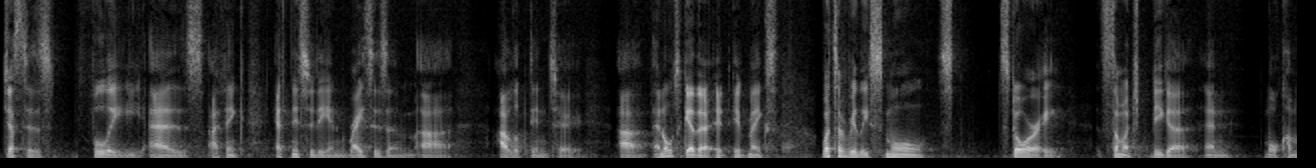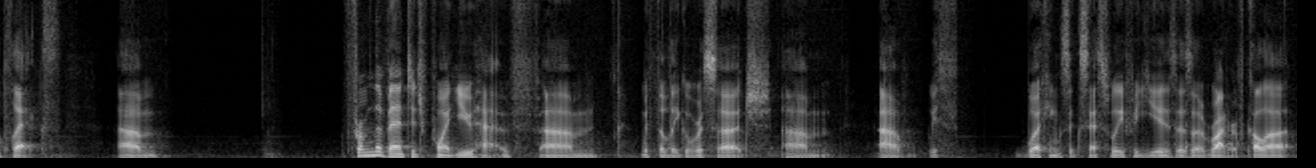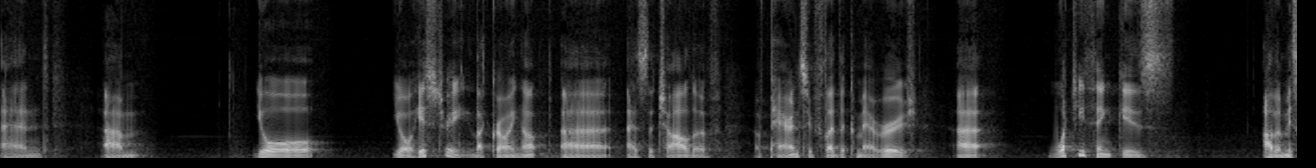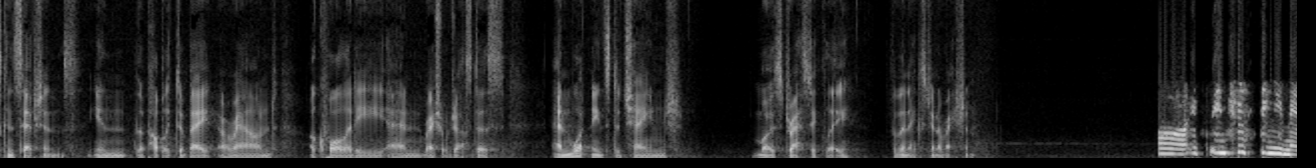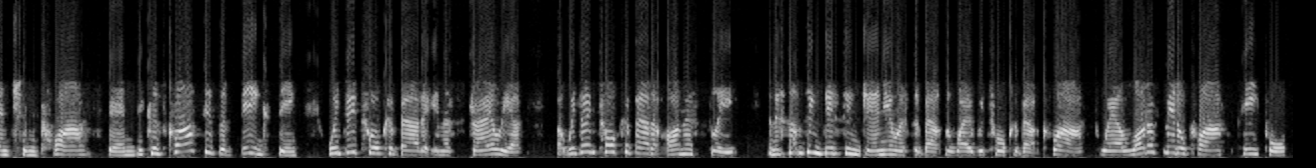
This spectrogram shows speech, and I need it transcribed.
just as fully as I think ethnicity and racism uh, are looked into. Uh, and altogether, it, it makes what's a really small story so much bigger and more complex. Um, from the vantage point you have um, with the legal research, um, uh, with working successfully for years as a writer of color and um, your your history, like growing up uh, as the child of, of parents who fled the Khmer Rouge, uh, what do you think is other misconceptions in the public debate around equality and racial justice, and what needs to change most drastically for the next generation? Oh, it's interesting you mentioned class then, because class is a big thing. We do talk about it in Australia, but we don't talk about it honestly. And there's something disingenuous about the way we talk about class, where a lot of middle class people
